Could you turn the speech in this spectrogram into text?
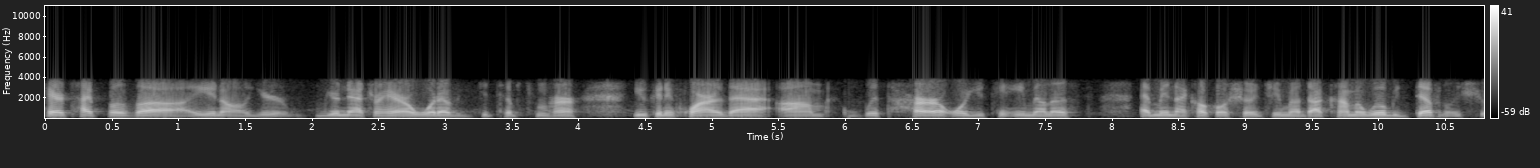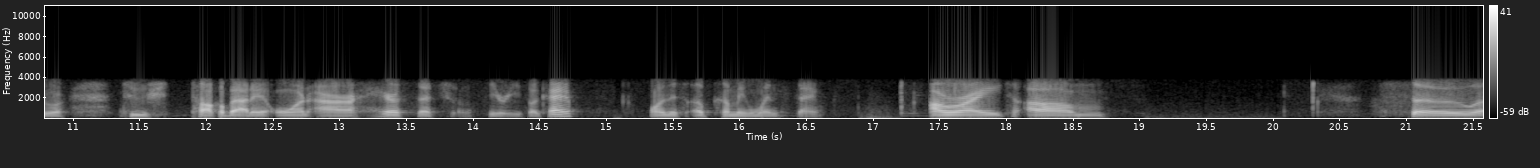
hair type of uh, you know your your natural hair or whatever. You get tips from her. You can inquire that um, with her, or you can email us at midnightkokoshow at gmail dot com, and we'll be definitely sure to talk about it on our hair section series, okay? On this upcoming Wednesday. All right. Um, so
